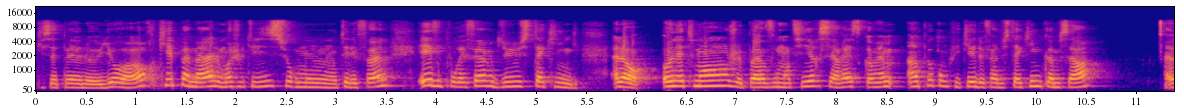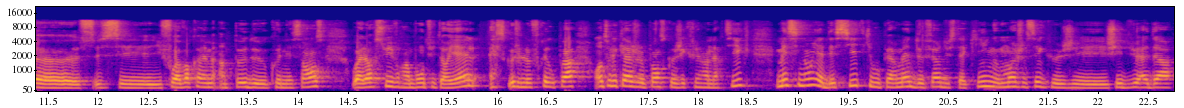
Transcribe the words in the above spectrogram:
qui s'appelle Yoor, qui est pas mal. Moi, je l'utilise sur mon téléphone et vous pourrez faire du stacking. Alors, honnêtement, je vais pas vous mentir, ça reste quand même un peu compliqué de faire du stacking comme ça. Euh, c'est, il faut avoir quand même un peu de connaissances ou alors suivre un bon tutoriel. Est-ce que je le ferai ou pas? En tous les cas, je pense que j'écrirai un article. Mais sinon, il y a des sites qui vous permettent de faire du stacking. Moi, je sais que j'ai, j'ai du ADA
